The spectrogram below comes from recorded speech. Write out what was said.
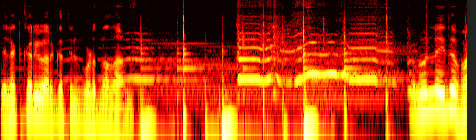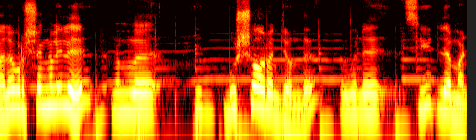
ഇലക്കറി വർഗത്തിൽ പെടുന്നതാണ്. അതുപോലെ ഇത് ഫലവൃക്ഷങ്ങളിൽ നമ്മൾ ഈ ബുഷ് ഓറഞ്ച് ഉണ്ട്. അതുപോലെ സീഡ് ലെമൺ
